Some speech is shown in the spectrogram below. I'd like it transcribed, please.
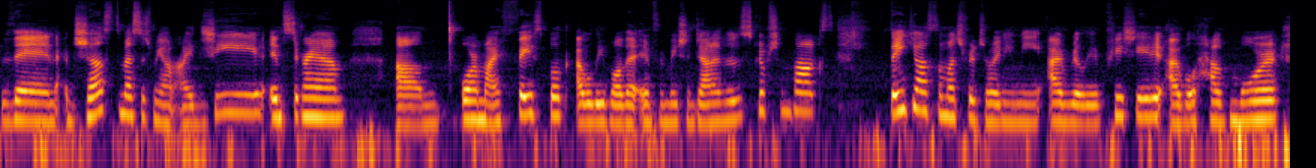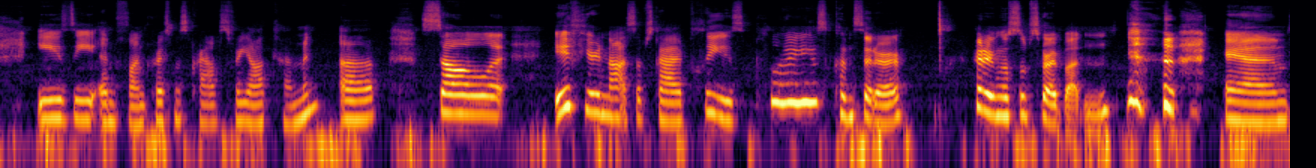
then just message me on IG, Instagram, um, or my Facebook. I will leave all that information down in the description box. Thank y'all so much for joining me. I really appreciate it. I will have more easy and fun Christmas crafts for y'all coming up. So if you're not subscribed, please, please consider hitting the subscribe button. and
